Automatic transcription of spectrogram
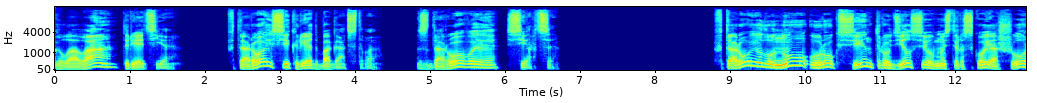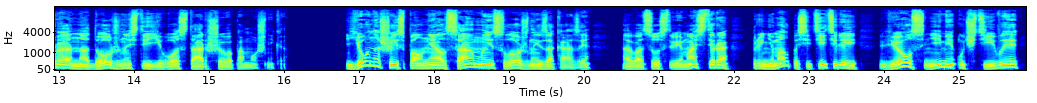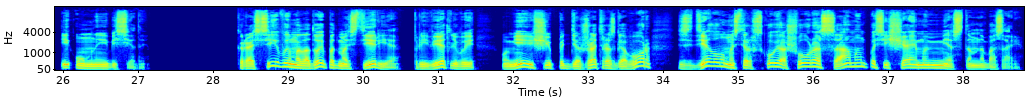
Глава третья. Второй секрет богатства. Здоровое сердце. Вторую луну Уруксин трудился в мастерской Ашура на должности его старшего помощника. Юноша исполнял самые сложные заказы, а в отсутствие мастера принимал посетителей, вел с ними учтивые и умные беседы. Красивый молодой подмастерье, приветливый, умеющий поддержать разговор, сделал мастерскую Ашура самым посещаемым местом на базаре.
